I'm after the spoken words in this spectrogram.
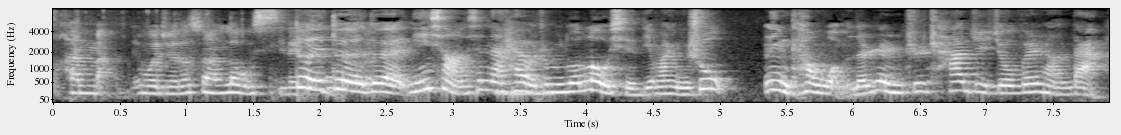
很蛮，我觉得算陋习的。对对对，你想现在还有这么多陋习的地方，你说那你看我们的认知差距就非常大。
